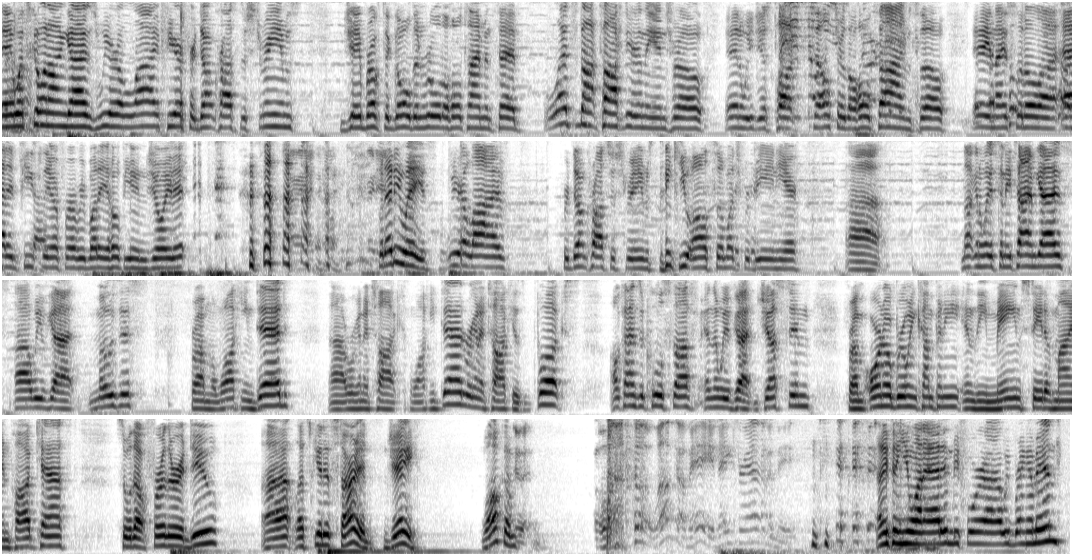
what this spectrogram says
Hey, what's going on, guys? We are live here for Don't Cross the Streams. Jay broke the golden rule the whole time and said, let's not talk during the intro. And we just talked seltzer the whole time. So, hey, nice little uh, added piece there for everybody. I hope you enjoyed it. but, anyways, we are live for Don't Cross the Streams. Thank you all so much for being here. Uh, not to waste any time, guys. Uh, we've got Moses from The Walking Dead. Uh, we're to talk Walking Dead. We're to talk his books, all kinds of cool stuff. And then we've got Justin from Orono Brewing Company in the Maine State of Mind podcast. So without further ado, uh, let's get it started. Jay, welcome. Welcome. Hey, thanks for having me. Anything you want to add in before uh, we bring him in?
